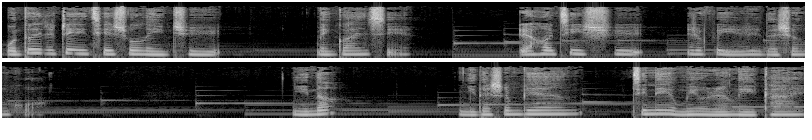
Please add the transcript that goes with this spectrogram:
我对着这一切说了一句：“没关系。”然后继续日复一日的生活。你呢？你的身边今天有没有人离开？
